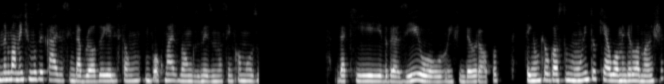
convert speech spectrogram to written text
Normalmente musicais assim da Broadway eles são um pouco mais longos mesmo, assim como os daqui do Brasil ou enfim da Europa. Tem um que eu gosto muito que é O Homem de La Mancha,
